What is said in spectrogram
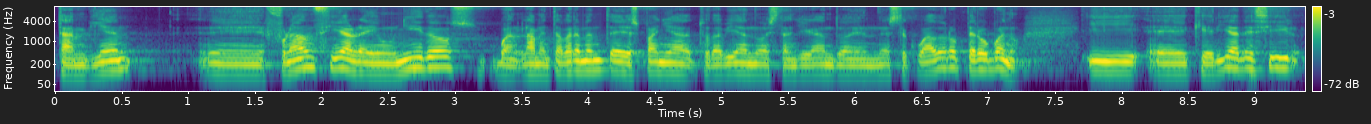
también, Francia, Reino Unido, bueno, lamentablemente España todavía no están llegando en este cuadro, pero bueno, y quería decir,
